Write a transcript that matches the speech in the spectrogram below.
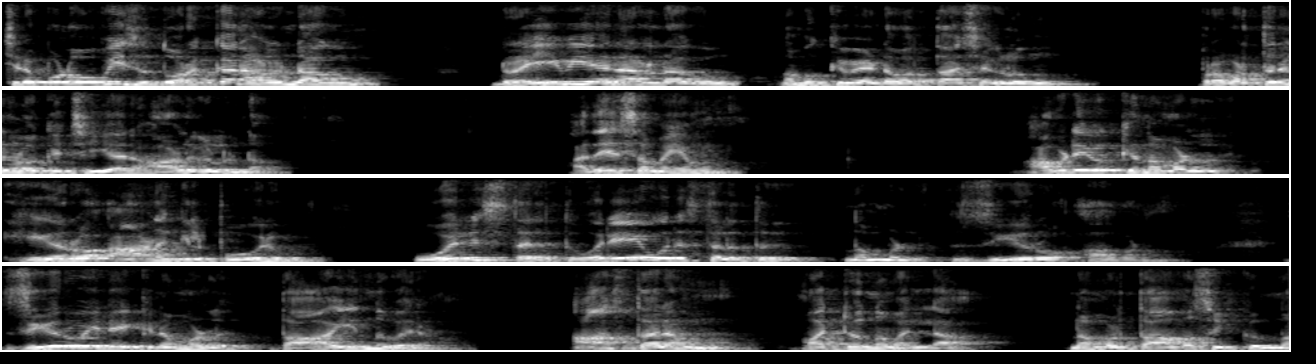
ചിലപ്പോൾ ഓഫീസ് തുറക്കാൻ ആളുണ്ടാകും ഡ്രൈവ് ചെയ്യാൻ ആളുണ്ടാകും നമുക്ക് വേണ്ട ഒത്താശകളും പ്രവർത്തനങ്ങളൊക്കെ ചെയ്യാൻ ആളുകളുണ്ടാകും. അതേസമയം അവിടെയൊക്കെ നമ്മൾ ഹീറോ ആണെങ്കിൽ പോലും ഒരു സ്ഥലത്ത് ഒരേ ഒരു സ്ഥലത്ത് നമ്മൾ സീറോ ആവണം. സീറോയിലേക്ക് നമ്മൾ താഴ്ന്നു വരണം. ആ സ്ഥലം മറ്റൊന്നുമല്ല. നമ്മൾ താമസിക്കുന്ന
